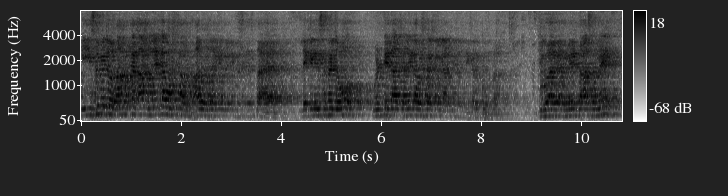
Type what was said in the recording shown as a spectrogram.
कि इसमें जो राम का नाम लेगा, उसका उद्धार हो जाएगा, मेरी विशेषता है। लेकिन इसमें जो उल्टे राह चलेगा उसका कल्याण जल्दी कर दूँगा। जुआ घर में, ताश में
